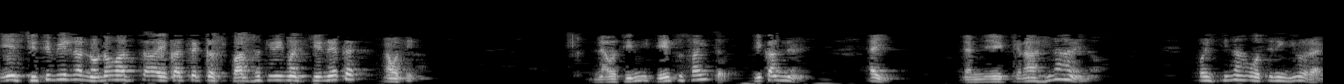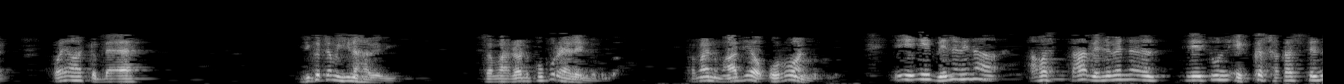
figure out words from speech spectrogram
ඒ සිටිවිල්ල නොනවත්තා එකට එක්ක ස්පර්ශ කිරීමක් කියන එක නවතිනවා. නවතින්නේ හේතු සහිතව. නිකන් නෙවෙයි. ඇයි? දැන් මේ කෙනා hina වෙනවා. ඔය hina ඔතනින් ඉවරයි. ඔයාට බෑ. විකටම hina වෙවි. සමහරවිට පුපුර හැලෙන්න පුළුවන්. සමහර මාධ්‍ය ඔරවන්න පුළුවන්. ඒ ඒ වෙන වෙන අවස්ථා වෙන වෙන හේතුන් එක්ක සකස් වෙන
